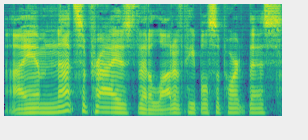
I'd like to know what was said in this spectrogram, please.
I am not surprised that a lot of people support this.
